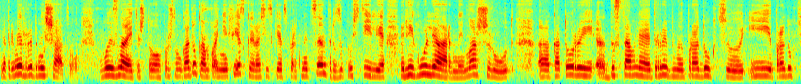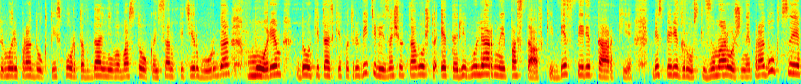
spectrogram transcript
например, рыбный шаттл. Вы знаете, что в прошлом году компания Феска и Российский экспортный центр запустили регулярный маршрут, э, который э, доставляет рыбную продукцию и продукцию морепродукты из портов Дальнего Востока и Санкт-Петербурга морем до китайских потребителей за счет того, что это регулярные поставки, без перетарки, без перегрузки, замороженной продукции, продукции.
